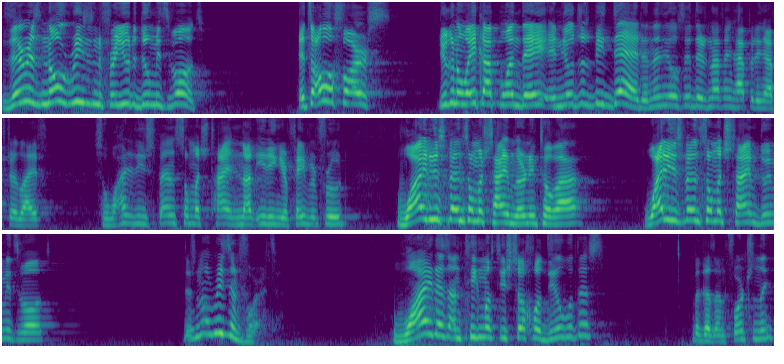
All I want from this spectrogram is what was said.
there is no reason for you to do mitzvot. It's all a farce. You're gonna wake up one day and you'll just be dead, and then you'll say there's nothing happening after life. So why did you spend so much time not eating your favorite fruit? Why do you spend so much time learning Torah? Why do you spend so much time doing mitzvot? There's no reason for it. Why does Antignos Ishtocho deal with this? Because unfortunately,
